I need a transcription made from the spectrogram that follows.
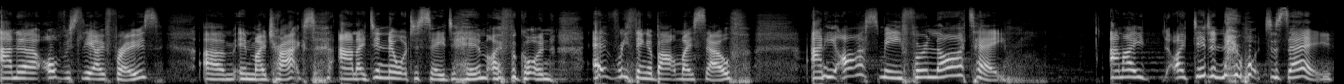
And uh, obviously, I froze. Um, in my tracks, and I didn't know what to say to him. I'd forgotten everything about myself and he asked me for a latte. And I, I didn't know what to say.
